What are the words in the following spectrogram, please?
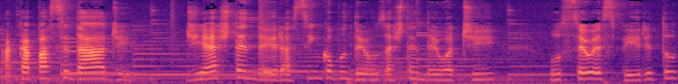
a capacidade de estender, assim como Deus estendeu a ti o seu espírito,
